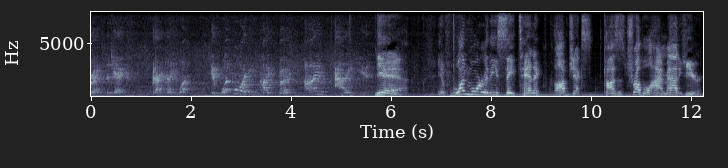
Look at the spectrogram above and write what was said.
writes the checks. But I tell you what, if one more of these pipes burst, I'm out of here. Yeah. If one more of these satanic objects causes trouble, I'm out of here.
